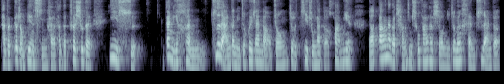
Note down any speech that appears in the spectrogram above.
它的各种变形，还有它的特殊的意思。但你很自然的，你就会在脑中就记住那个画面，然后当那个场景出发的时候，你就能很自然的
